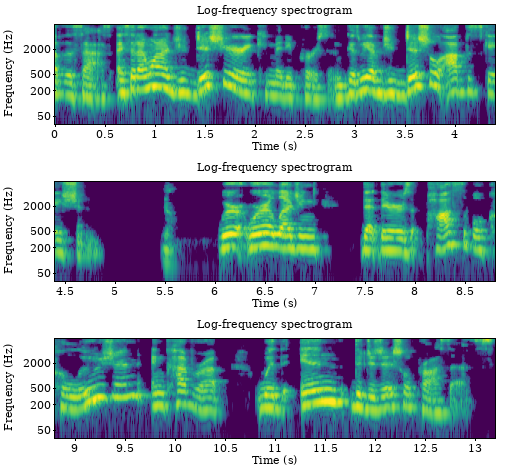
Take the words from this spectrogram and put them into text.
of the SAS. I said, I want a judiciary committee person because we have judicial obfuscation. Yeah. We're we're alleging that there's possible collusion and cover up within the judicial process.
